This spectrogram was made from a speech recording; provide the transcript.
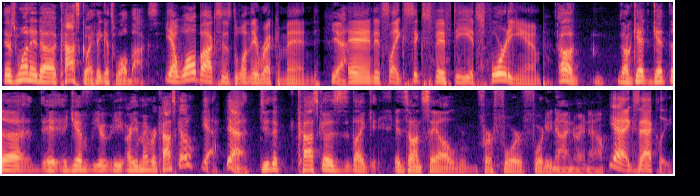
there's one at uh, Costco. I think it's Wallbox. Yeah, Wallbox is the one they recommend. Yeah. and it's like 650. It's 40 amp. Oh no, get get the. uh, Do you have? You, are you a member of Costco? Yeah. Yeah, do the Costco's like it's on sale for four forty nine right now. Yeah, exactly.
